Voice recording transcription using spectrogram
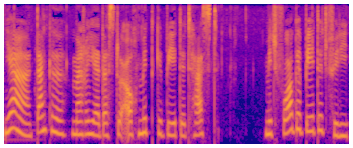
Ja, danke, Maria, dass du auch mitgebetet hast. Mit vorgebetet für die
